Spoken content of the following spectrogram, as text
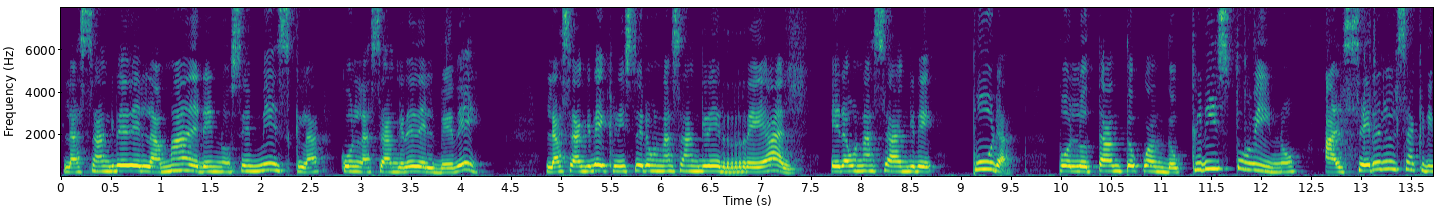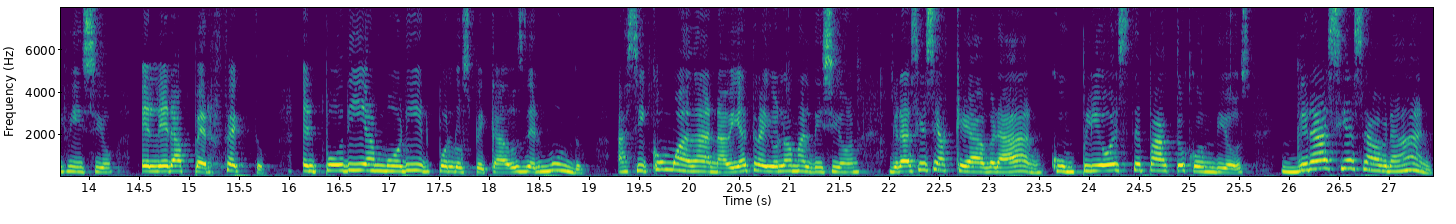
la sangre de la madre no se mezcla con la sangre del bebé. La sangre de Cristo era una sangre real, era una sangre pura. Por lo tanto, cuando Cristo vino, al ser el sacrificio, Él era perfecto. Él podía morir por los pecados del mundo. Así como Adán había traído la maldición, gracias a que Abraham cumplió este pacto con Dios, gracias a Abraham,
